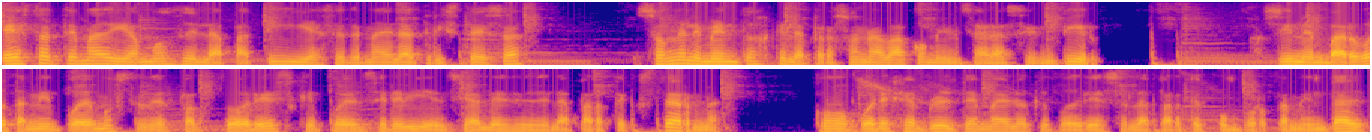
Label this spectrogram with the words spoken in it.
este tema, digamos, de la apatía, este tema de la tristeza, son elementos que la persona va a comenzar a sentir. Sin embargo, también podemos tener factores que pueden ser evidenciales desde la parte externa, como por ejemplo el tema de lo que podría ser la parte comportamental.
